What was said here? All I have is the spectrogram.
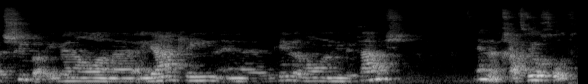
super, ik ben al een, een jaar clean en de kinderen wonen nu weer thuis. En het gaat heel goed.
